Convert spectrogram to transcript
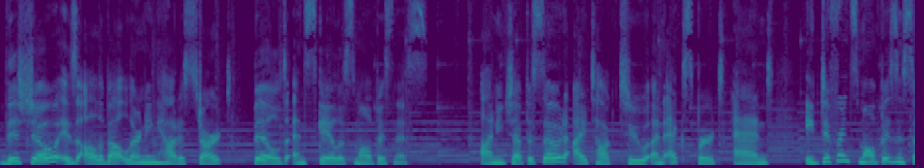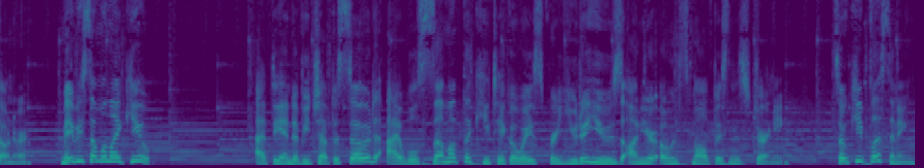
This show is all about learning how to start, build, and scale a small business. On each episode, I talk to an expert and a different small business owner, maybe someone like you. At the end of each episode, I will sum up the key takeaways for you to use on your own small business journey. So keep listening.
